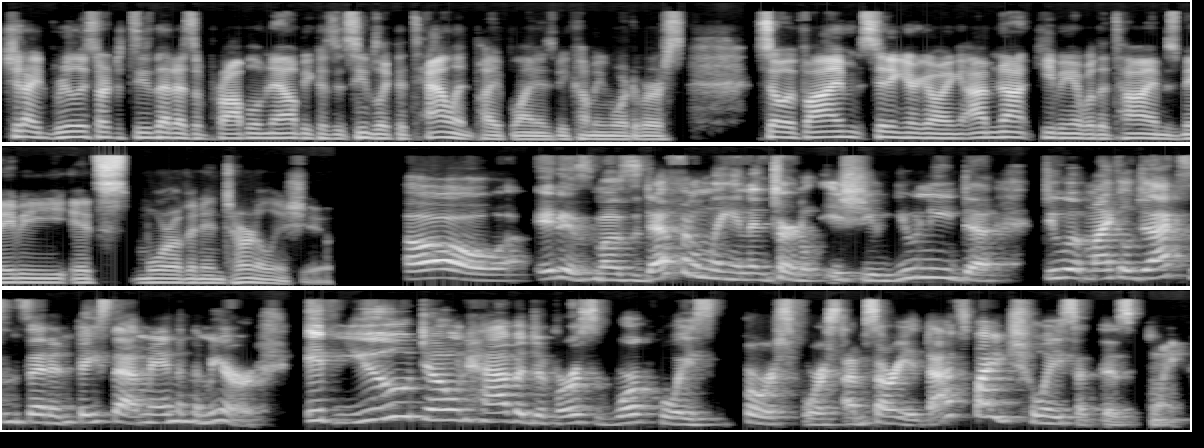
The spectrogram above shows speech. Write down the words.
should i really start to see that as a problem now? Because it seems like the talent pipeline is becoming more diverse. So if i'm sitting here going i'm not keeping up with the times maybe it's more of an internal issue Oh, it is most definitely an internal issue. You need to do what Michael Jackson said and face that man in the mirror. If you don't have a diverse workforce, first force, I'm sorry, that's by choice at this point.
